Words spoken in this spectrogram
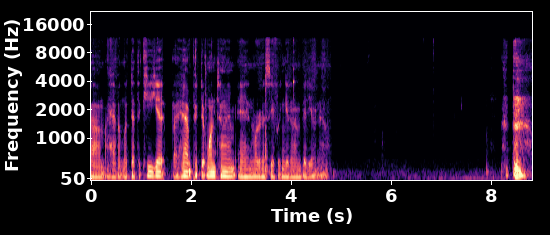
Um, I haven't looked at the key yet, but I have picked it one time, and we're going to see if we can get it on video now.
